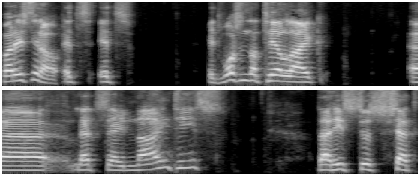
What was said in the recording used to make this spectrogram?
But it's you know, it's it's it wasn't until like uh let's say 90s that he's just said,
